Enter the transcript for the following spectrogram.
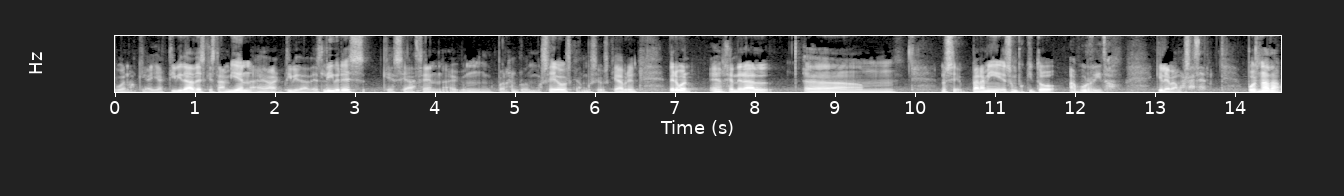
bueno, que hay actividades que están bien, hay actividades libres que se hacen, mm, por ejemplo, en museos, que hay museos que abren, pero bueno, en general, no sé, para mí es un poquito aburrido. ¿Qué le vamos a hacer? Pues nada,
